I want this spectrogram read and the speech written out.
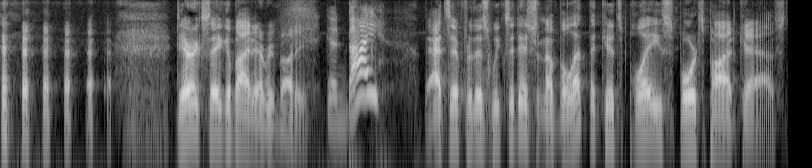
Derek, say goodbye to everybody. Goodbye. That's it for this week's edition of the Let the Kids Play Sports Podcast.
